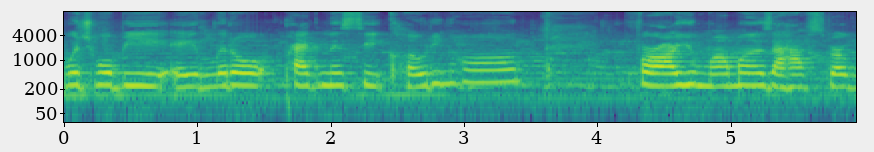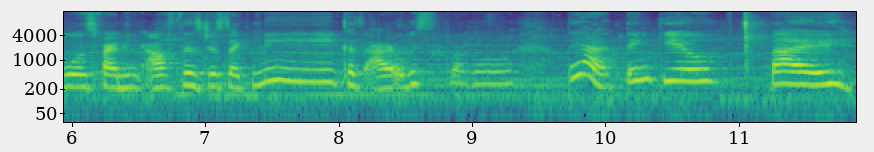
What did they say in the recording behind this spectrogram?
which will be a little pregnancy clothing haul for all you mamas that have struggles finding outfits just like me because I always struggle. But yeah, thank you. Bye.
